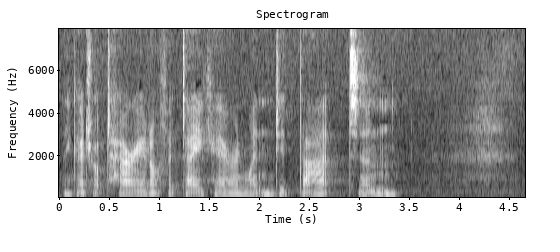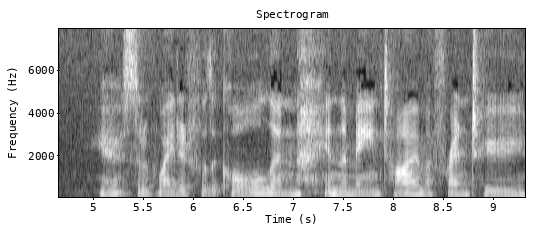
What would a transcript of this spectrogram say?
I think I dropped Harriet off at daycare and went and did that, and yeah, sort of waited for the call. And in the meantime, a friend who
